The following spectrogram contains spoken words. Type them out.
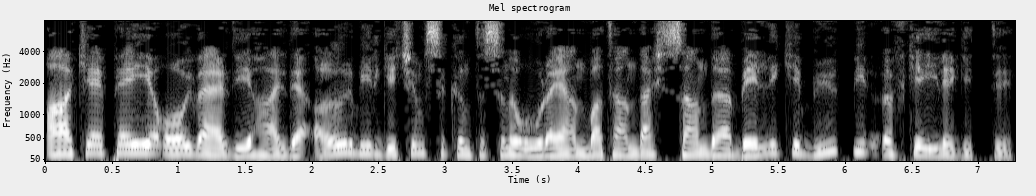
AKP'ye oy verdiği halde ağır bir geçim sıkıntısına uğrayan vatandaş sandığa belli ki büyük bir öfke ile gitti.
